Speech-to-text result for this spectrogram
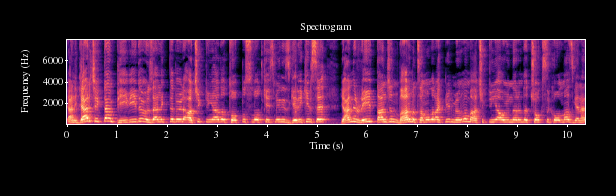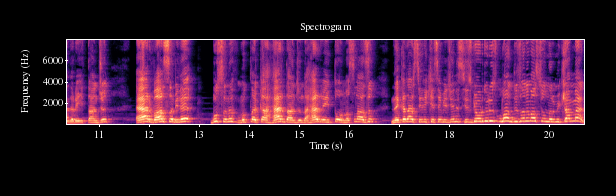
Yani gerçekten Pv'de özellikle böyle açık dünyada toplu slot kesmeniz gerekirse yani Raid Dungeon var mı tam olarak bilmiyorum ama açık dünya oyunlarında çok sık olmaz genelde Raid Dungeon. Eğer varsa bile bu sınıf mutlaka her dungeon'da her raid'de olması lazım. Ne kadar seri kesebileceğini siz gördünüz. Ulan düz animasyonları mükemmel.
